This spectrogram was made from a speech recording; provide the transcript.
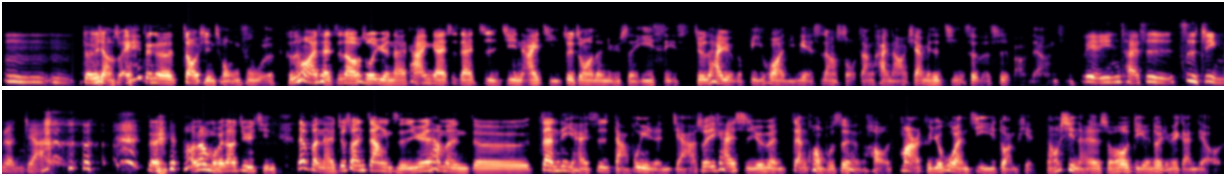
嗯嗯嗯，对，就想说，哎，这个造型重复了。可是后来才知道说，原来他应该是在致敬埃及最重要的女神 Isis，就是他有个壁画里面也是让手张开，然后下面是金色的翅膀这样子。猎鹰才是致敬人家。对，好，那我们回到剧情。那本来就算这样子，因为他们的战力还是打不赢人家。所以一开始原本战况不是很好，Mark 就忽然记忆断片，然后醒来的时候敌人都已经被干掉了。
